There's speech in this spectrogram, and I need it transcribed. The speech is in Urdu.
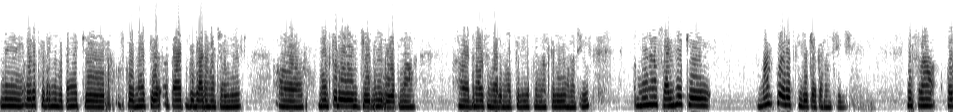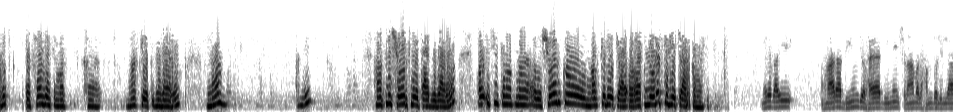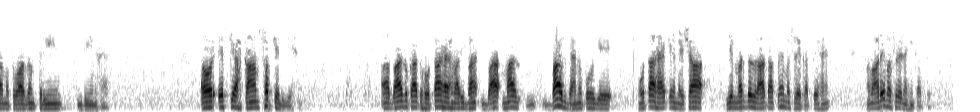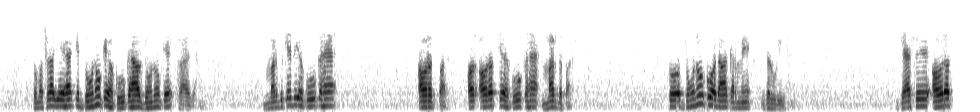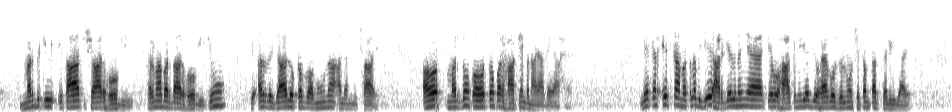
میں عورت کے بارے میں بتایا کہ اس کو مرد کے اطاعت گزار ہونا چاہیے اور مرد کے لیے جو بھی وہ اپنا بناؤ سنگارے مرد کے لیے، اپنے مرد کے لیے ہونا چاہیے۔ میرا سوال ہے کہ مرد کو عورت کے لیے کیا کرنا چاہیے؟ جس طرح عورت کا فرض ہے کہ مرد مرد کے گزار ہو مرد ہاں اپنے شور کی اطاعت گزار ہو اور اسی طرح اپنا شور کو مرد کے لیے کیا اپنی عورت کے لیے کیا حکم ہے؟ میرے بھائی، ہمارا دین جو ہے، دین اسلام الحمد للہ متوازن ترین دین ہے۔ اور اس کے احکام سب کے لیے ہیں۔ بعض اوقات ہوتا ہے، ہماری بعض بہنوں کو یہ ہوتا ہے کہ ہمیشہ یہ مرد رات اپنے مسئلے کرتے ہیں، ہمارے مسئلے نہیں کرتے۔ تو مسئلہ یہ ہے کہ دونوں کے حقوق ہیں اور دونوں کے فرائض ہیں۔ مرد کے بھی حقوق ہیں عورت پر، اور عورت کے حقوق ہیں مرد پر۔ تو دونوں کو ادا کرنے ضروری ہیں۔ جیسے عورت مرد کی اطاعت شار ہوگی، فرما بردار ہوگی، کیوں؟ کہ ارد جال و کب ومونا اور مردوں کو عورتوں پر حاکم بنایا گیا ہے۔ لیکن اس کا مطلب یہ ہرگز نہیں ہے کہ وہ حاکمیت جو ہے وہ ظلم و ستم تک چلی جائے۔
